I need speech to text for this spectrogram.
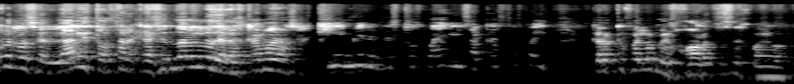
con los celulares y todos acá haciéndole lo de las cámaras. Aquí, miren, estos güeyes, acá estos güeyes. Creo que fue lo mejor de ese juego.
